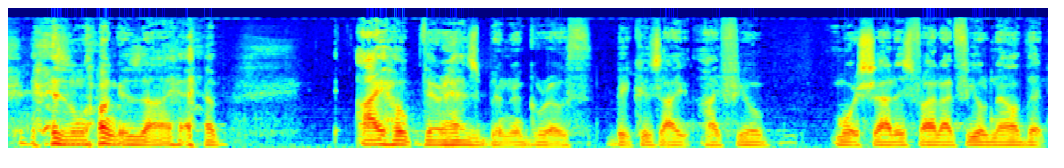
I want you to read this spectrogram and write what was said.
as long as I have, I hope there has been a growth because I, I feel more satisfied. I feel now that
